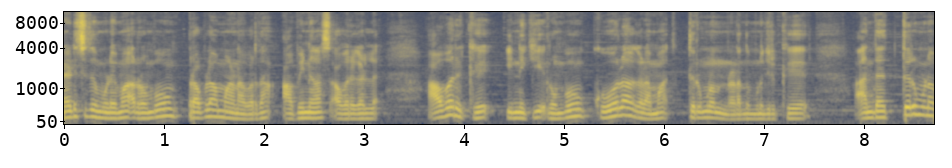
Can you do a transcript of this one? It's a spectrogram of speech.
நடித்தது மூலயமா ரொம்பவும் பிரபலமானவர் தான் அவினாஷ் அவர்கள். அவருக்கு இன்னைக்கு ரொம்பவும் கோலாகலமாக திருமணம் நடந்து முடிஞ்சிருக்கு. அந்த திருமண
